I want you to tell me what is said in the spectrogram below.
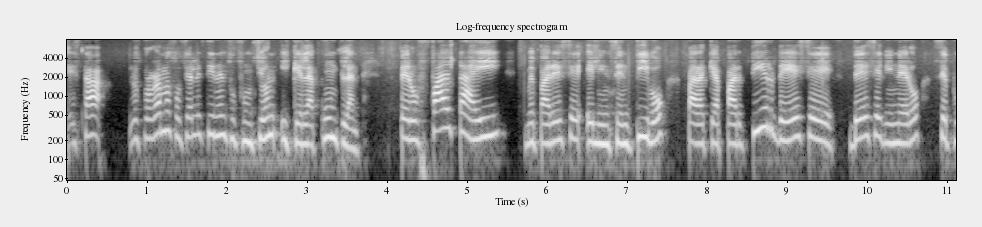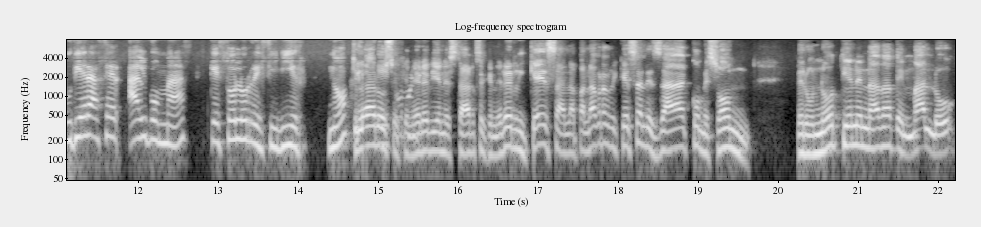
está los programas sociales tienen su función y que la cumplan, pero falta ahí, me parece, el incentivo para que a partir de ese, de ese dinero se pudiera hacer algo más que solo recibir. ¿no? Claro, eh, se genere bienestar, se genere riqueza. La palabra riqueza les da comezón, pero no tiene nada de malo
